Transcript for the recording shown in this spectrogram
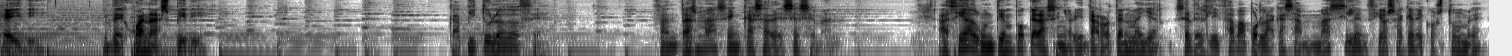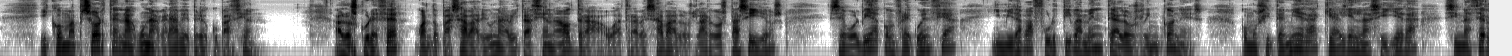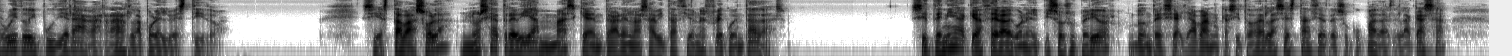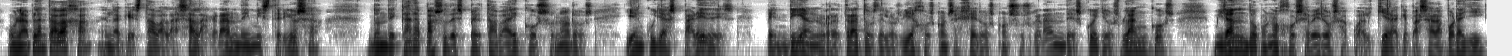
Heidi, de Juana Speedy. Capítulo 12. Fantasmas en casa de Sesemann. Hacía algún tiempo que la señorita Rottenmeier se deslizaba por la casa más silenciosa que de costumbre y como absorta en alguna grave preocupación. Al oscurecer, cuando pasaba de una habitación a otra o atravesaba los largos pasillos, se volvía con frecuencia y miraba furtivamente a los rincones, como si temiera que alguien la siguiera sin hacer ruido y pudiera agarrarla por el vestido. Si estaba sola, no se atrevía más que a entrar en las habitaciones frecuentadas. Si tenía que hacer algo en el piso superior, donde se hallaban casi todas las estancias desocupadas de la casa, o en la planta baja, en la que estaba la sala grande y misteriosa, donde cada paso despertaba ecos sonoros y en cuyas paredes pendían los retratos de los viejos consejeros con sus grandes cuellos blancos, mirando con ojos severos a cualquiera que pasara por allí,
